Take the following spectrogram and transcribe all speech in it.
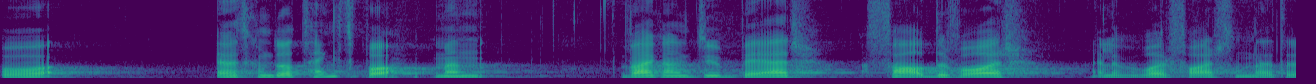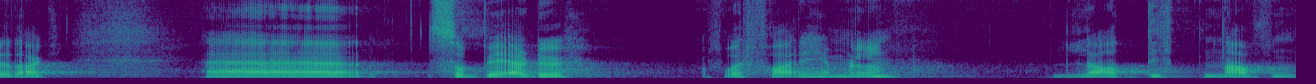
Og jeg vet ikke om du har tenkt på, men hver gang du ber Fader vår, eller Vår Far, som det heter i dag, eh, så ber du Vår Far i himmelen, la ditt navn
